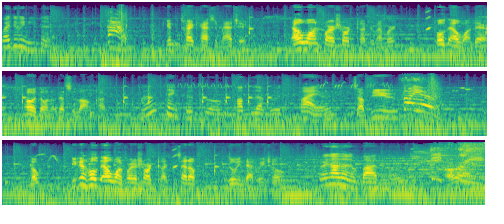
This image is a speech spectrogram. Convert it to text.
Why do we need them? You can try casting magic. L1 for a shortcut, remember? Hold L1 there. Oh no no, that's the long cut. I don't think it will help them with fire. It's up to you. Fire! Nope. You can hold L1 for the shortcut instead of doing that, Rachel. We're not in a battle. Deep Alright.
